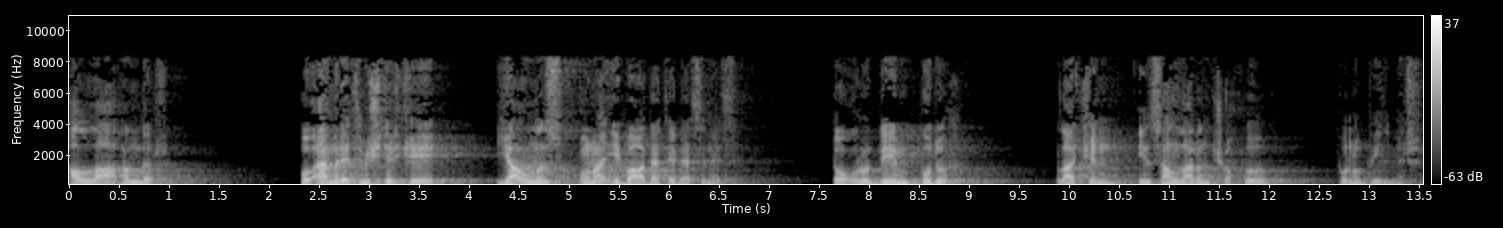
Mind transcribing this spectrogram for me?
Allahındır. O əmr etmişdir ki, yalnız ona ibadət edəsiniz. Doğru din budur. Lakin insanların çoxu bunu bilmir.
